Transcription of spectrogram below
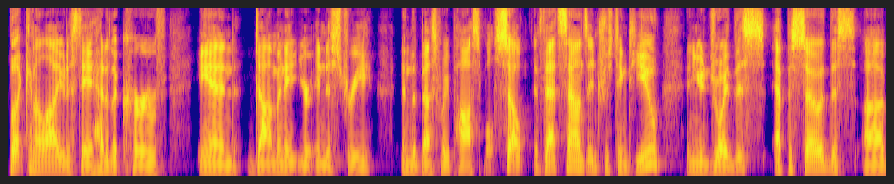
but can allow you to stay ahead of the curve and dominate your industry in the best way possible. So, if that sounds interesting to you and you enjoyed this episode, this uh,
